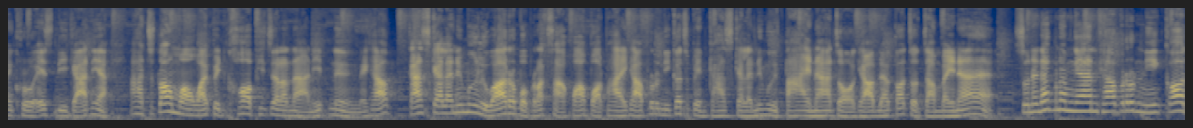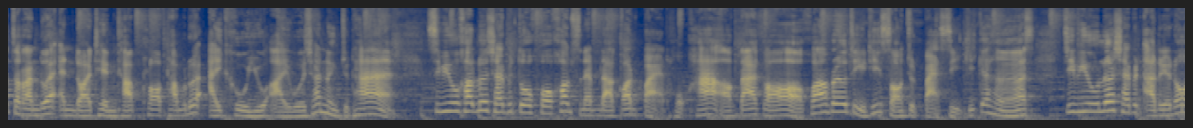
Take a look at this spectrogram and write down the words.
Micro SD card เนี่ยอาจจะต้องมองไว้เป็นข้อพิจารณานิดหนึ่งนะครับการสแกนลายนิ้วมือหรือว่าระบบรักษาความปลอดภัยครับรุ่นนี้ก็จะเป็นการสแกนลายนิ้วมือใต้หน้าจอครับ แล้วก็จดจำใบหน้า ส่วนในด้านการทำงานครับ รุ่นนี้ก็จะรันด้วย Android 10 ครับ ครอบทำด้วย iQ UI เวอร์ชัน1.5 CPU ครับเลือกใช้เป็นตัว Qualcomm Snapdragon 865 Octa Core ความเร็วจะอยู่ที่ 2.84 GHz GPU เลือกใช้เป็น Adreno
